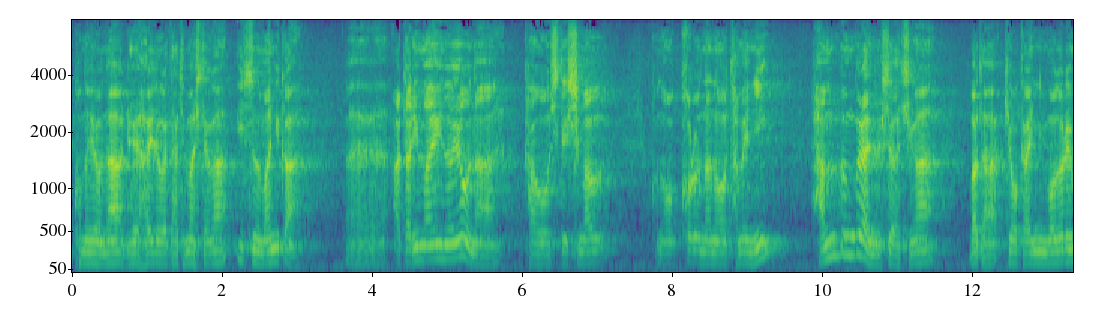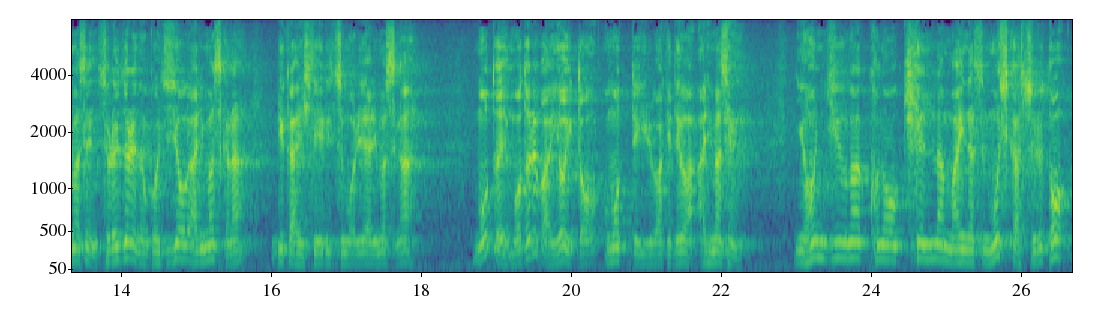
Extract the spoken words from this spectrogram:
このような礼拝堂が建てましたがいつの間にか当たり前のような顔をしてしまうこのコロナのために半分ぐらいの人たちがまだ教会に戻れません。それぞれのご事情がありますから理解しているつもりでありますが元へ戻ればよいと思っているわけではありません。日本中がこの危険なマイナスもしかすると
